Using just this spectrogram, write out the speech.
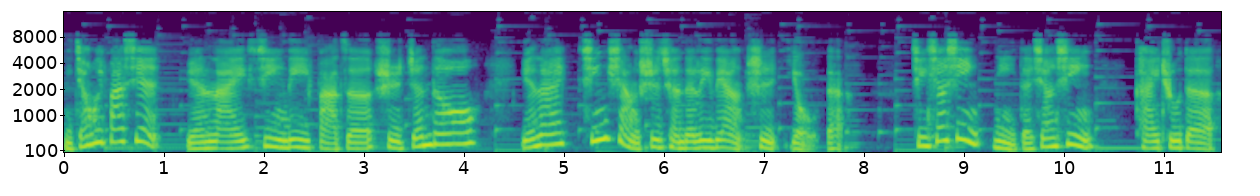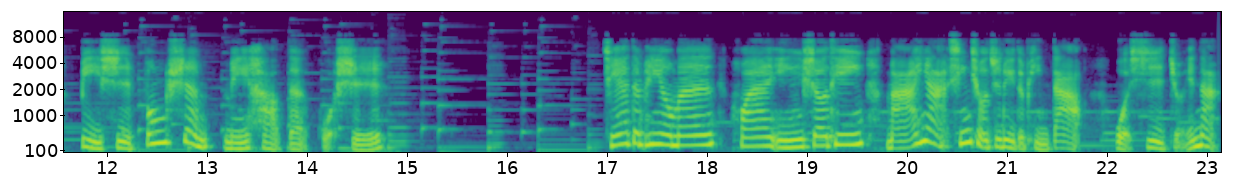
你将会发现，原来吸引力法则是真的哦，原来心想事成的力量是有的。请相信你的相信，开出的必是丰盛美好的果实。亲爱的朋友们，欢迎收听玛雅星球之旅的频道，我是 Joanna。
